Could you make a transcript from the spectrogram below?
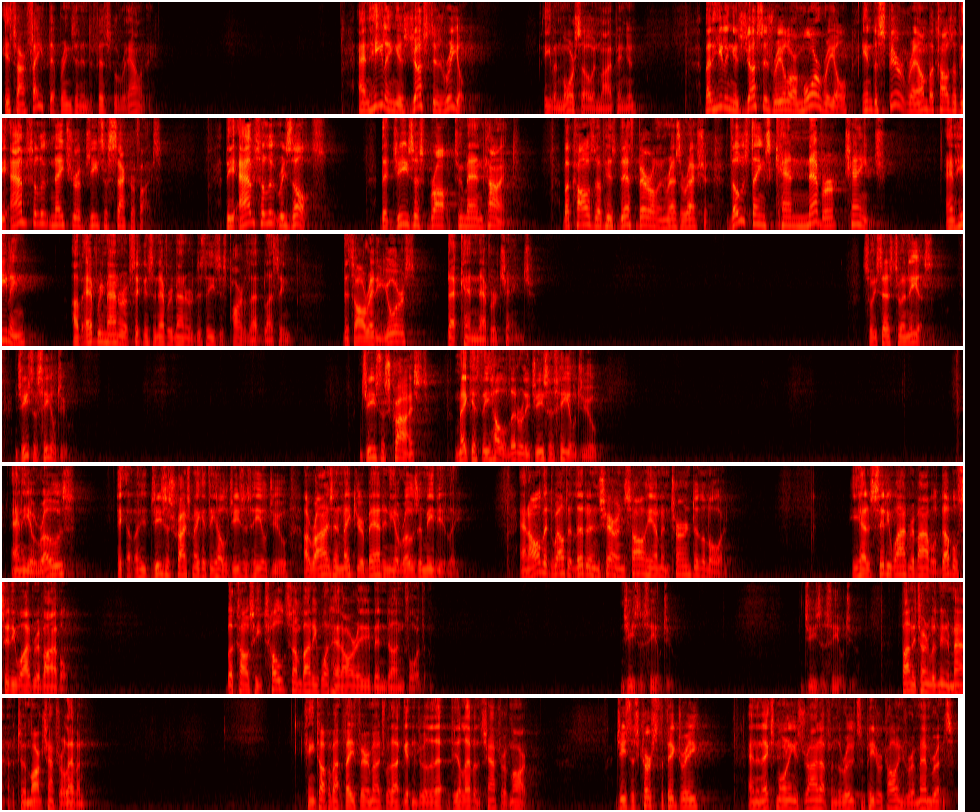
It's our faith that brings it into physical reality. And healing is just as real, even more so, in my opinion. But healing is just as real or more real in the spirit realm because of the absolute nature of Jesus' sacrifice. The absolute results that Jesus brought to mankind because of his death, burial, and resurrection. Those things can never change. And healing of every manner of sickness and every manner of disease is part of that blessing that's already yours that can never change. So he says to Aeneas, Jesus healed you. Jesus Christ maketh thee whole. Literally, Jesus healed you. And he arose. Uh, Jesus Christ maketh thee whole. Jesus healed you. Arise and make your bed. And he arose immediately. And all that dwelt at Lydda and Sharon saw him and turned to the Lord. He had a citywide revival, double citywide revival, because he told somebody what had already been done for them. Jesus healed you. Jesus healed you. Finally, turn with me to Mark chapter 11. Can't talk about faith very much without getting to the 11th chapter of Mark. Jesus cursed the fig tree, and the next morning it's dried up from the roots, and Peter, calling to remembrance,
